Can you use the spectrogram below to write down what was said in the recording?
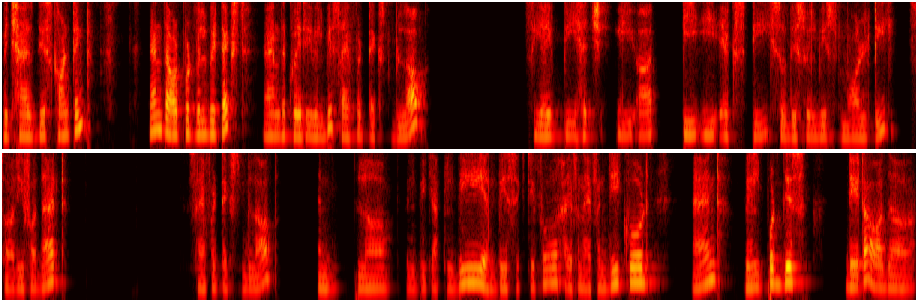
which has this content and the output will be text and the query will be ciphertext blob. C-i-p-h-e-r-t-e-x-t so this will be small t. Sorry for that. Ciphertext blob and blob will be capital B and base 64 hyphen hyphen decode and we'll put this data or the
